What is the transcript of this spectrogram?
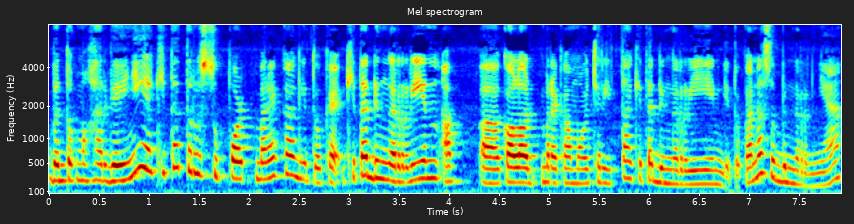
Bentuk menghargainya ya kita terus support mereka gitu kayak kita dengerin eh, kalau mereka mau cerita kita dengerin gitu karena sebenarnya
